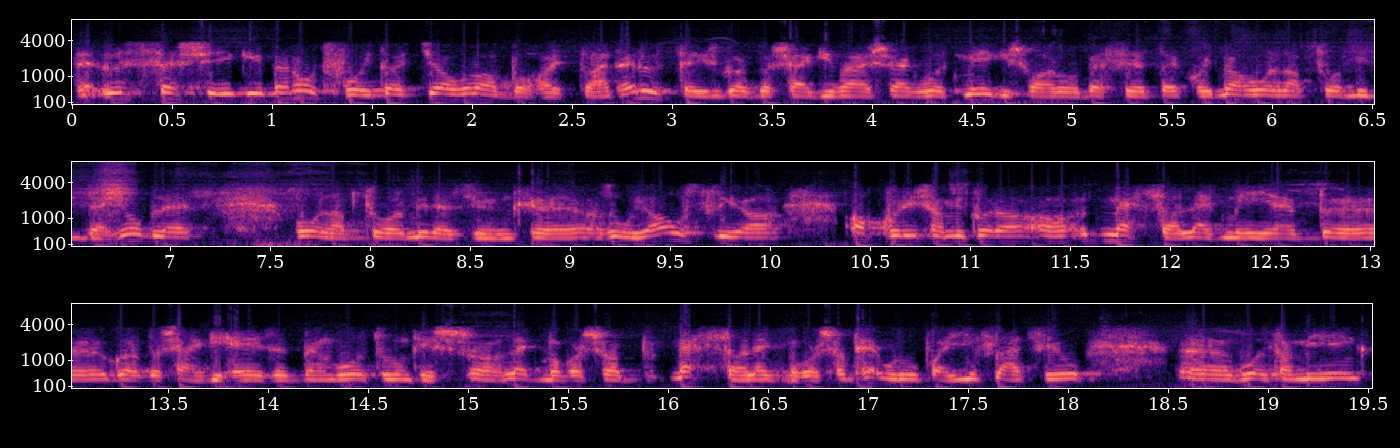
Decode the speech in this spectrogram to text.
de összességében ott folytatja, ahol abba hagyta. Hát előtte is gazdasági válság volt, mégis arról beszéltek, hogy na holnaptól minden jobb lesz, holnaptól mi leszünk az új Ausztria, akkor is, amikor a, a messze a legmélyebb gazdasági helyzetben voltunk, és a legmagasabb, messze a legmagasabb európai infláció volt a miénk,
